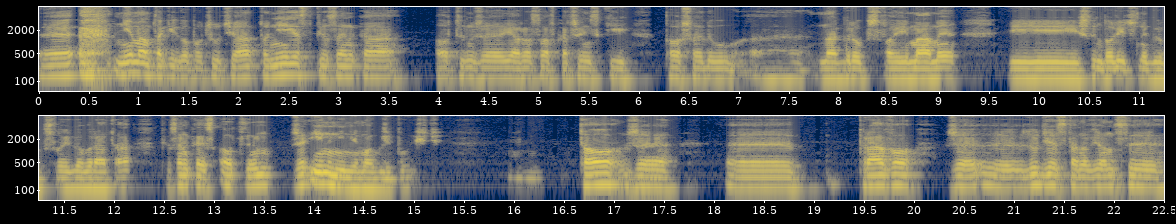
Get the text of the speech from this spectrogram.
E, nie mam takiego poczucia. To nie jest piosenka o tym, że Jarosław Kaczyński poszedł e, na grób swojej mamy i symboliczny grób swojego brata. Piosenka jest o tym, że inni nie mogli pójść. To, że e, prawo, że y, ludzie stanowiący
